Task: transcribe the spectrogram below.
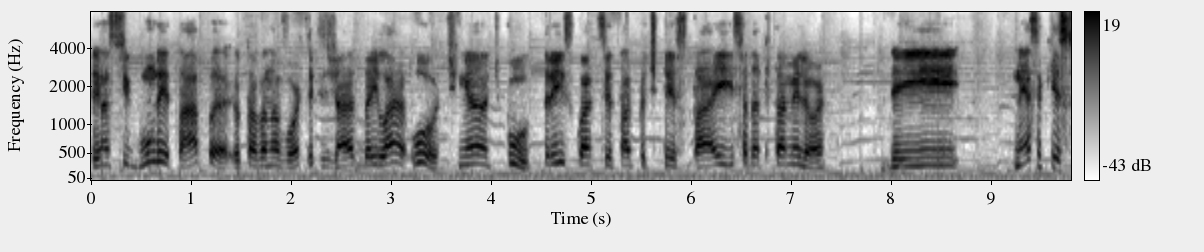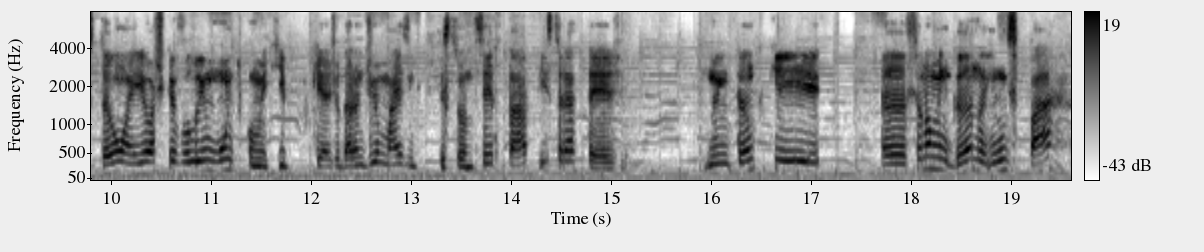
E na segunda etapa, eu tava na Vortex já, daí lá, oh, tinha tipo três, quatro setups para te testar e se adaptar melhor. Daí, nessa questão aí, eu acho que evolui muito como equipe, porque ajudaram demais em questão de setup e estratégia. No entanto que, uh, se eu não me engano, em Spa,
